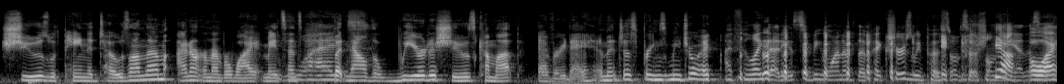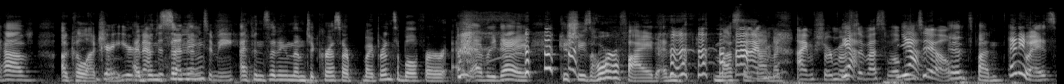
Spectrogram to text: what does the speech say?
shoes with painted toes on them. I don't remember why it made sense, What? but now the weirdest shoes come up every day, and it just brings me joy. I feel like that needs to be one of the pictures we post on social media. Yeah. Oh, I have a collection. Great, you're gonna I've have been to send them to me. I've been sending them to Chris, our, my principal, for every day because she's horrified and must think I'm, I'm, a. I'm sure most Yeah, of us will yeah, be too. It's fun. Anyways,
